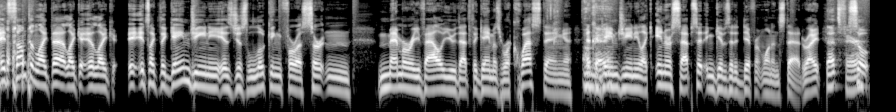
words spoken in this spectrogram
it's something like that. Like it, like it- it's like the game genie is just looking for a certain memory value that the game is requesting, and the game genie like intercepts it and gives it a different one instead. Right? That's fair. So.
